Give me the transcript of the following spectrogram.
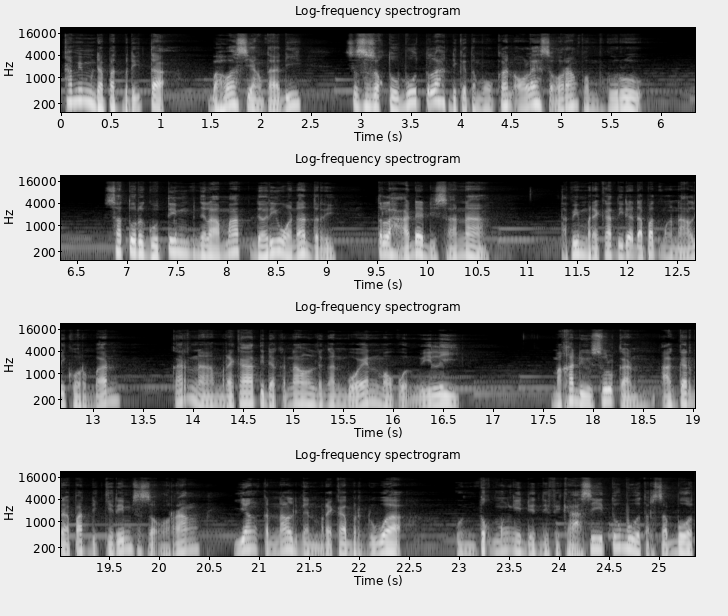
kami mendapat berita bahwa siang tadi sesosok tubuh telah diketemukan oleh seorang pemburu. Satu regu tim penyelamat dari Wanadri telah ada di sana. Tapi mereka tidak dapat mengenali korban karena mereka tidak kenal dengan Boen maupun Willy. Maka diusulkan agar dapat dikirim seseorang yang kenal dengan mereka berdua untuk mengidentifikasi tubuh tersebut.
